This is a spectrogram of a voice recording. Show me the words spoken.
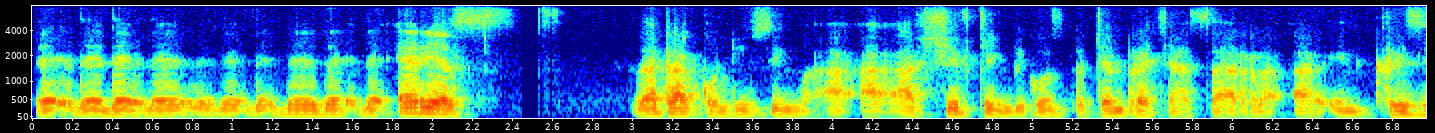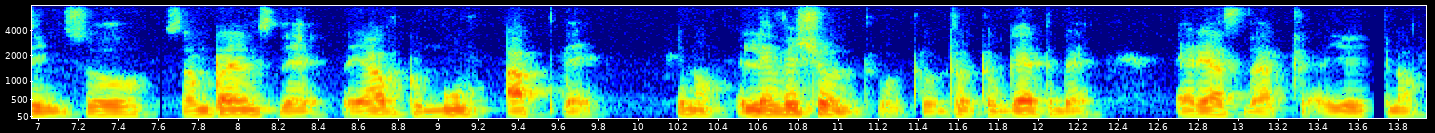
the the, the, the, areas that are conducing are, are, shifting because the temperatures are, are increasing. So sometimes they, they have to move up the you know elevation to, to, to, get the areas that you know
